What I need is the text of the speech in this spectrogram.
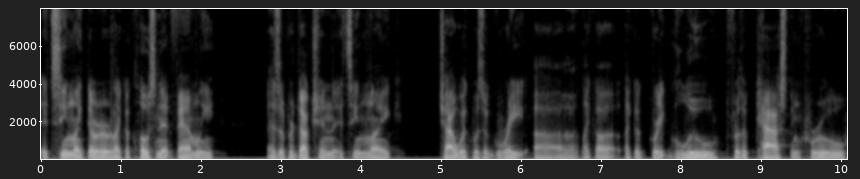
It seemed like they were like a close knit family as a production. It seemed like Chadwick was a great, uh, like a like a great glue for the cast and crew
